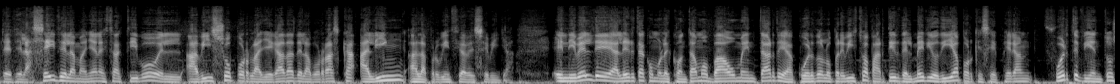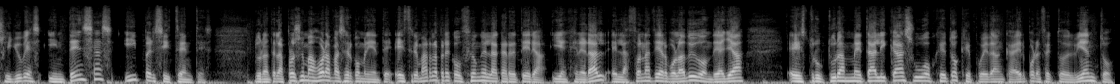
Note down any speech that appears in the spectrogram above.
desde las 6 de la mañana está activo el aviso por la llegada de la borrasca Alín a la provincia de Sevilla. El nivel de alerta, como les contamos, va a aumentar de acuerdo a lo previsto a partir del mediodía porque se esperan fuertes vientos y lluvias intensas y persistentes. Durante las próximas horas va a ser conveniente extremar la precaución en la carretera y en general en las zonas de arbolado y donde haya estructuras metálicas u objetos que puedan caer por efecto del viento.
